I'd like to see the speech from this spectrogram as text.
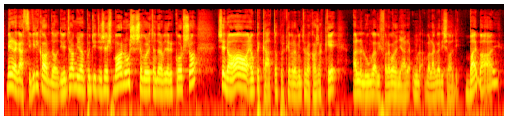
bene ragazzi vi ricordo diventerò milano.it slash bonus se volete andare a vedere il corso se no è un peccato perché è veramente una cosa che alla lunga vi farà guadagnare una valanga di soldi. Bye bye!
